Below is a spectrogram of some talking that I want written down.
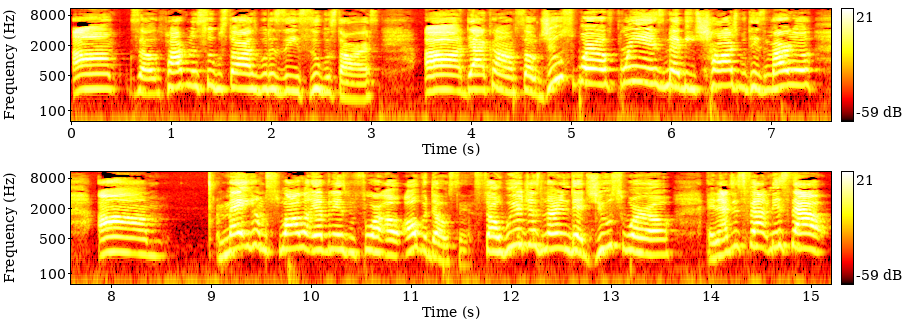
Um, so popular superstars, what is these superstars? Uh dot com. So Juice WRLD friends may be charged with his murder. Um made him swallow evidence before uh, overdosing. So we're just learning that Juice WRLD, and I just found this out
